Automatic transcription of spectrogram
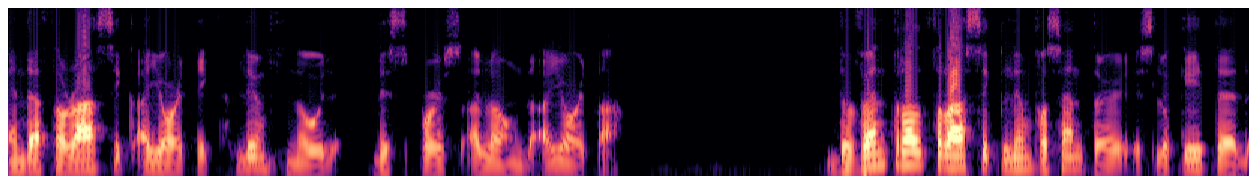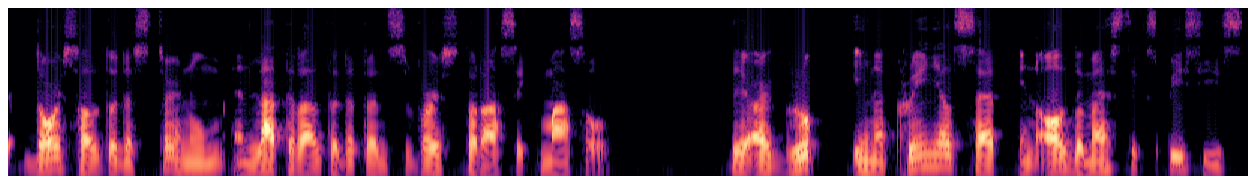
and the thoracic aortic lymph node dispersed along the aorta. The ventral thoracic lymphocenter is located dorsal to the sternum and lateral to the transverse thoracic muscle. They are grouped in a cranial set in all domestic species,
